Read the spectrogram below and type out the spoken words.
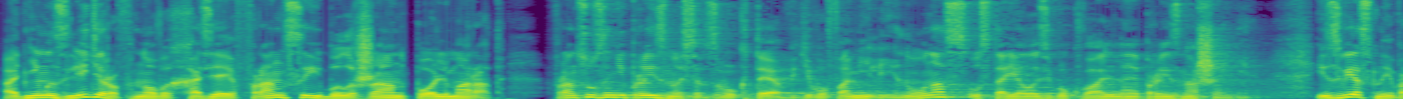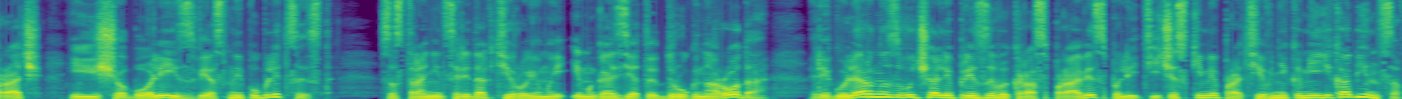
Одним из лидеров новых хозяев Франции был Жан-Поль Марат. Французы не произносят звук «Т» в его фамилии, но у нас устоялось буквальное произношение – известный врач и еще более известный публицист. Со страниц редактируемой им газеты «Друг народа» регулярно звучали призывы к расправе с политическими противниками якобинцев,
